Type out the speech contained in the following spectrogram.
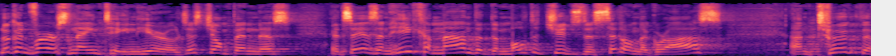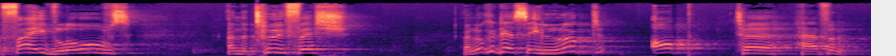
Look in verse 19 here. I'll just jump in this. It says, And he commanded the multitudes to sit on the grass, and took the five loaves and the two fish. And look at this. He looked up to heaven.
